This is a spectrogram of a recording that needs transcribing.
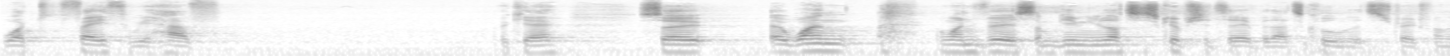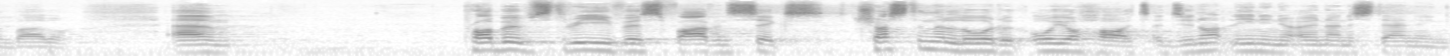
what faith we have. Okay? So, one, one verse, I'm giving you lots of scripture today, but that's cool. That's straight from the Bible. Um, Proverbs 3, verse 5 and 6. Trust in the Lord with all your heart and do not lean in your own understanding.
